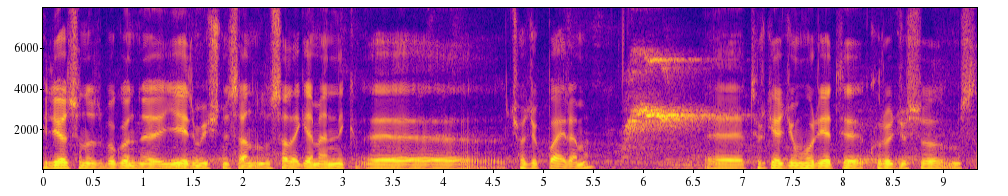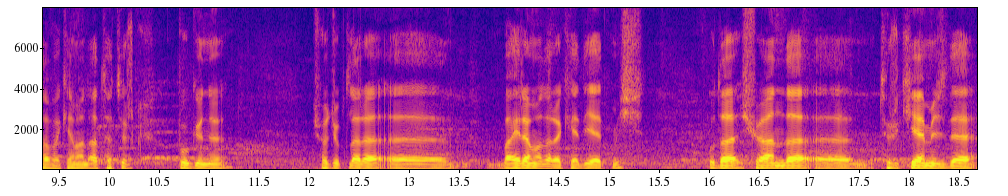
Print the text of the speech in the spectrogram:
Biliyorsunuz bugün e, 23 Nisan Ulusal Egemenlik Çocuk Bayramı. Türkiye Cumhuriyeti kurucusu Mustafa Kemal Atatürk bugünü çocuklara bayram olarak hediye etmiş. Bu da şu anda e, Türkiye'mizde,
